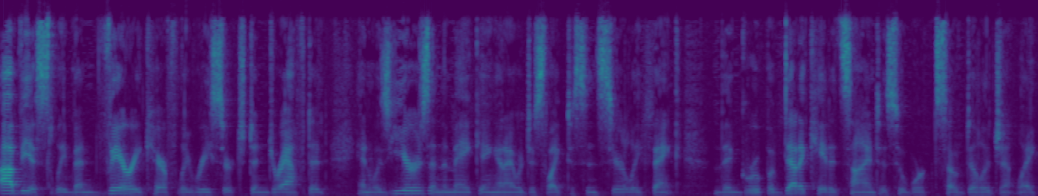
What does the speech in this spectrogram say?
obviously been very carefully researched and drafted and was years in the making, and I would just like to sincerely thank the group of dedicated scientists who worked so diligently.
